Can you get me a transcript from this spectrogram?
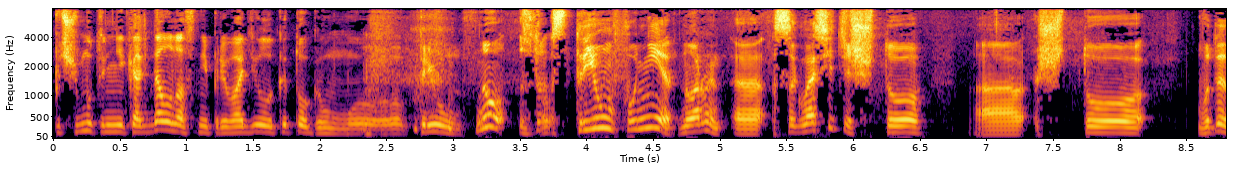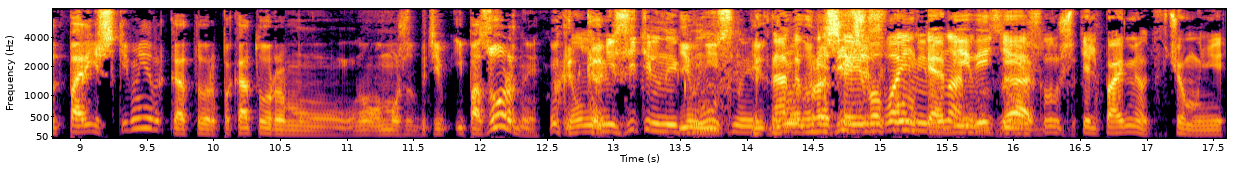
почему-то никогда у нас не приводило к итогам э, триумфа. Ну, с, триумфу нет. Но, Армен, э, согласитесь, что, э, что вот этот парижский мир, который, по которому ну, он может быть и, и позорный. Но он унизительный, и гнусный. Надо ну, просто его пункты объявить, да. и слушатель поймет, в чем уни...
